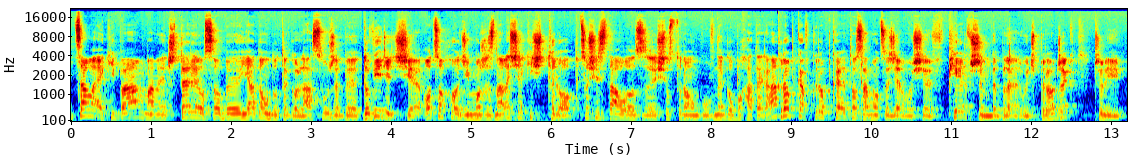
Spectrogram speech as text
I cała ekipa, mamy cztery osoby, jadą do tego lasu, żeby dowiedzieć się o co chodzi, może znaleźć jakiś trop, co się stało z siostrą głównego bohatera. Kropka w kropkę to samo, co działo się w pierwszym The Blair Witch Project, czyli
